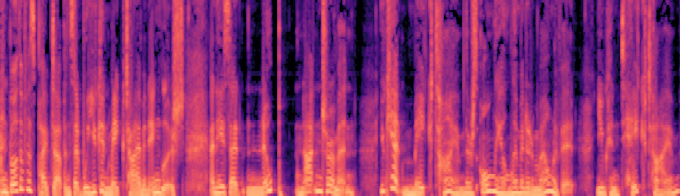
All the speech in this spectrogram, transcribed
And both of us piped up and said, Well, you can make time in English. And he said, Nope, not in German. You can't make time. There's only a limited amount of it. You can take time,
